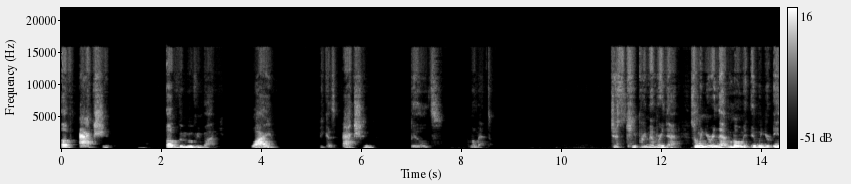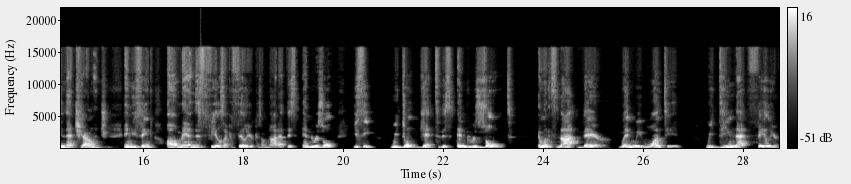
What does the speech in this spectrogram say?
of action of the moving body. Why? Because action builds momentum. Just keep remembering that. So when you're in that moment and when you're in that challenge and you think, oh man, this feels like a failure because I'm not at this end result. You see, we don't get to this end result. And when it's not there, when we want it, we deem that failure,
